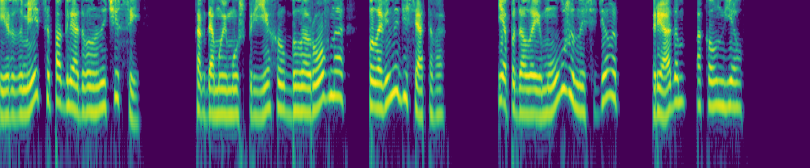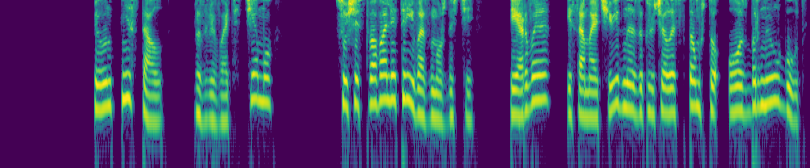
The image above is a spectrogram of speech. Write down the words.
и, разумеется, поглядывала на часы. Когда мой муж приехал, было ровно половина десятого. Я подала ему ужин и сидела рядом, пока он ел». Пионт не стал развивать тему. Существовали три возможности. Первая и самое очевидное заключалось в том, что Осборны лгут.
